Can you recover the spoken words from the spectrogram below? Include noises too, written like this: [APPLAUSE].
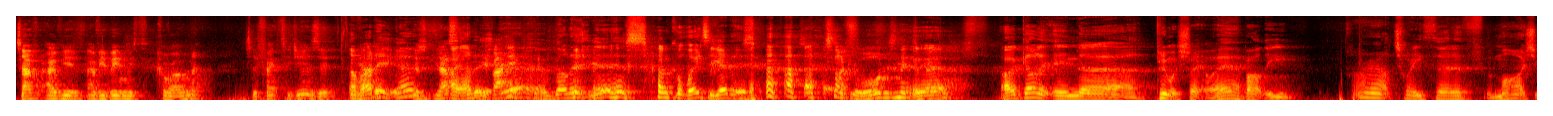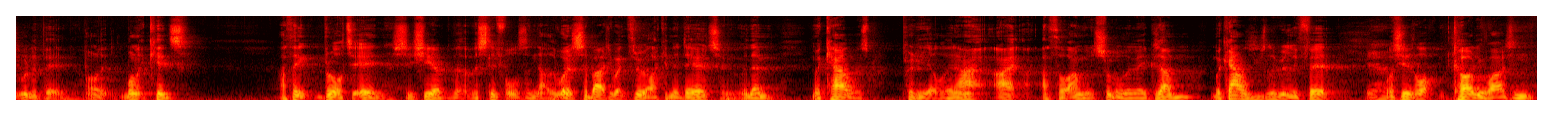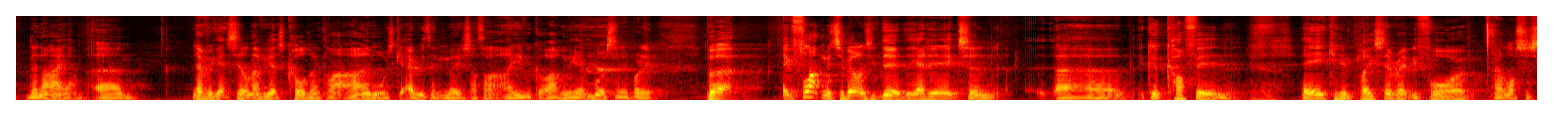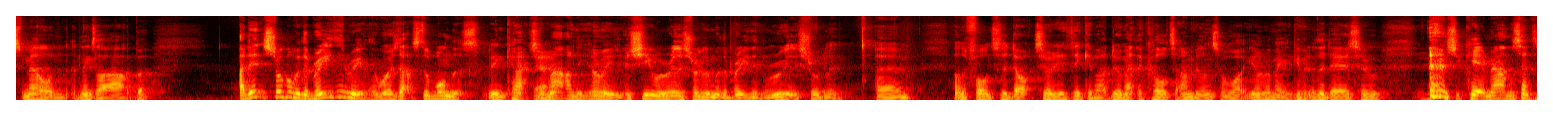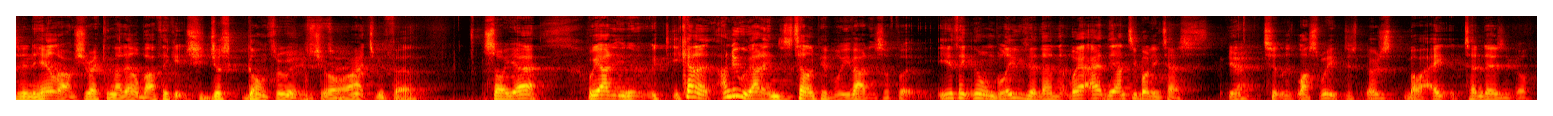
So have, have you have you been with Corona? It's affected you, is it? I've had it, yeah. That's I had it, yeah. I've got it, yes. [LAUGHS] I can't wait to get it. [LAUGHS] It's like an award, isn't it? yeah. I got it in uh, pretty much straight away, about the around 23rd of March it would have been. One of, one of the kids, I think, brought it in. She, she had a bit of the sniffles and that. They weren't so bad, she went through it like in a day or two. And then Michaela was pretty ill, and I, I, I thought I'm going to struggle with it because I'm Michaela's usually really fit. Yeah. Well, she's a lot cardio wise than, than I am. Um, never gets ill, never gets cold or anything like that. I always get everything me, so I thought, oh, here we go, I'm going to get worse than everybody. But it flattened me, to be honest, it did. The headaches and uh, good coughing, aching in places right before, uh, loss of smell and, and things like that. But I didn't struggle with the breathing really, whereas that's the one that's been catching Yeah. yeah. out. You know what I mean? And she was really struggling with the breathing, really struggling. Um, on the phone to the doctor, and you think about doing met the call to ambulance or what, you know what I mean? Give it another day or two. [CLEARS THROAT] she came round and sent an inhaler out. She reckoned that helped, but I think it, she'd just gone through it. She was all right, to be fair. So yeah, we had it. You, know, you kind of, I knew we had it, and just telling people you've had it stuff, but you think no one believes you. Then we had the antibody test Yeah. t- last week, just, just about eight, ten days ago.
